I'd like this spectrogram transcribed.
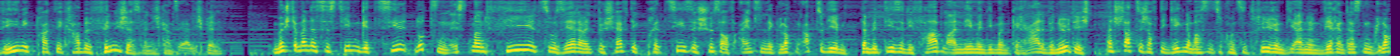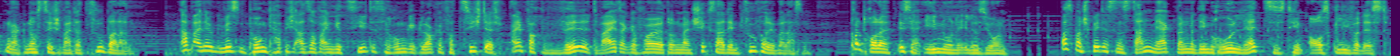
wenig praktikabel finde ich es, wenn ich ganz ehrlich bin. Möchte man das System gezielt nutzen, ist man viel zu sehr damit beschäftigt, präzise Schüsse auf einzelne Glocken abzugeben, damit diese die Farben annehmen, die man gerade benötigt, anstatt sich auf die Gegnermassen zu konzentrieren, die einen währenddessen glockenagnostisch weiter zuballern. Ab einem gewissen Punkt habe ich also auf ein gezieltes Herumgeglocke verzichtet, einfach wild weitergefeuert und mein Schicksal dem Zufall überlassen. Kontrolle ist ja eh nur eine Illusion. Was man spätestens dann merkt, wenn man dem Roulette-System ausgeliefert ist.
